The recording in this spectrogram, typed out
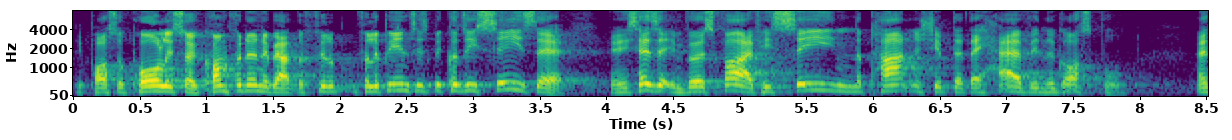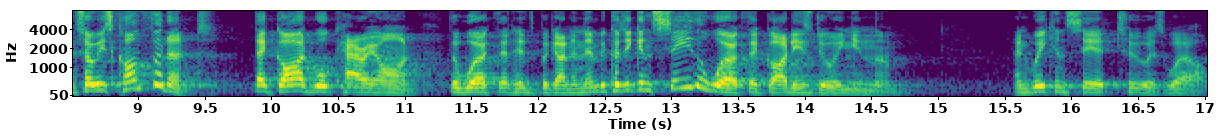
the Apostle Paul is so confident about the Philippians is because he sees there and he says it in verse 5 he's seen the partnership that they have in the gospel. And so he's confident that God will carry on the work that has begun in them because he can see the work that God is doing in them. And we can see it too as well.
